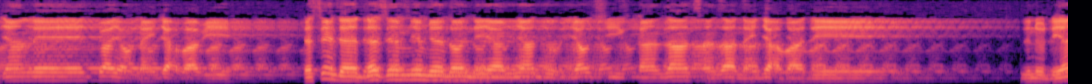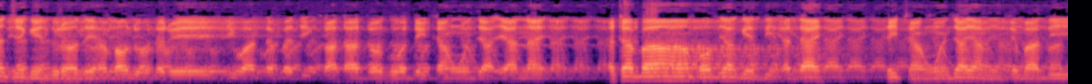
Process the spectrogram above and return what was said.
ပြန်လဲကြွရောက်နိုင်ကြပါပြီ။တဆင့်တတဆင့်မြင့်မြတ်သောနေရာများသို့ရောက်ရှိခံစားဆန်စားနိုင်ကြပါစေ။ ဒီလိုတရားချစ်ခင်သူတော်စင်အပေါင်းတို့တွေဤဝတပတိကာထာတော်ကိုဒိဋ္ဌံဝန်ကြရ၌အထပ်ပါပေါ်ပြခဲ့သည့်အတိုင်းဒိဋ္ဌံဝန်ကြရမည်ဖြစ်ပါသည်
